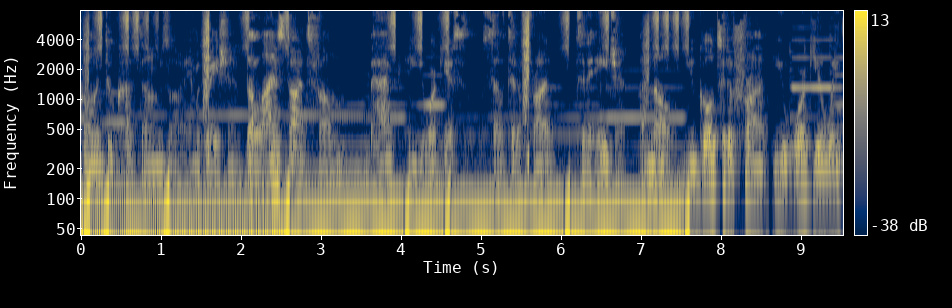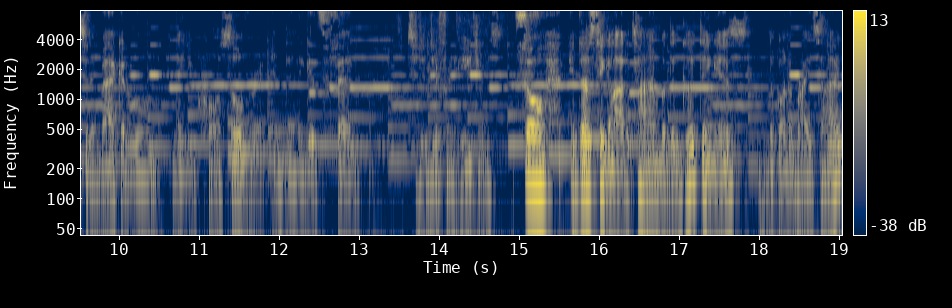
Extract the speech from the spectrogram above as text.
go into customs or immigration, the line starts from back and you work yourself to the front to the agent. But no, you go to the front, you work your way to the back of the room, and then you cross over and then it gets fed to the different agents. So it does take a lot of time, but the good thing is look on the bright side.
